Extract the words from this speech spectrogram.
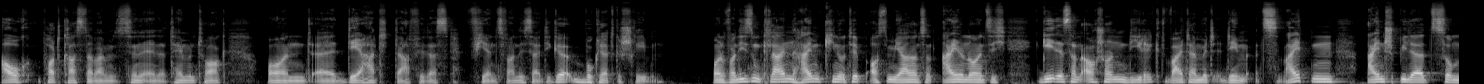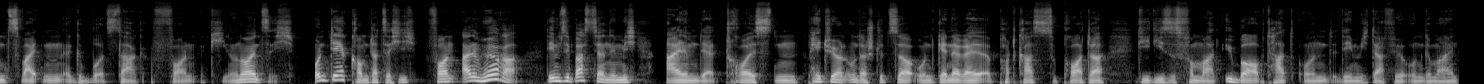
auch Podcaster beim Cine Entertainment Talk. Und äh, der hat dafür das 24-seitige Booklet geschrieben. Und von diesem kleinen Heimkinotipp aus dem Jahr 1991 geht es dann auch schon direkt weiter mit dem zweiten Einspieler zum zweiten Geburtstag von Kino 90. Und der kommt tatsächlich von einem Hörer dem Sebastian nämlich, einem der treuesten Patreon-Unterstützer und generell Podcast-Supporter, die dieses Format überhaupt hat und dem ich dafür ungemein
